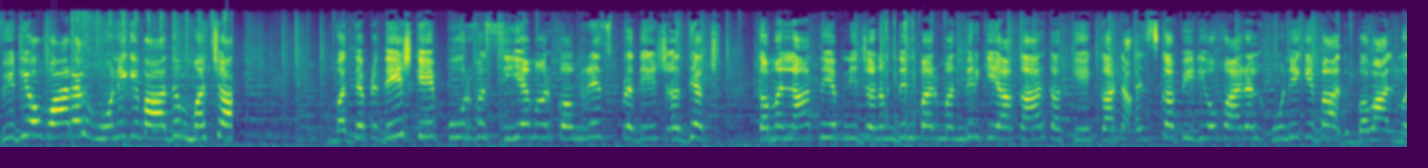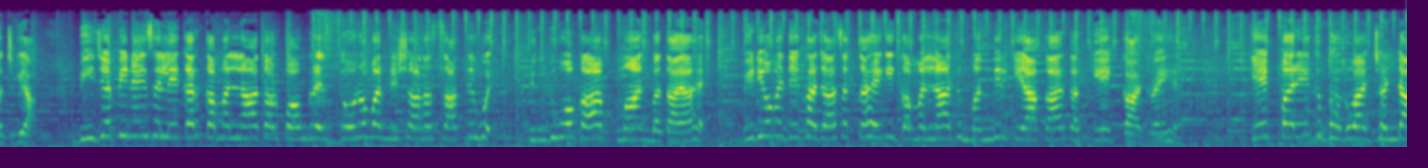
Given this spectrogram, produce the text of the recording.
वीडियो वायरल होने के बाद मचा। मध्य प्रदेश के पूर्व सीएम और कांग्रेस प्रदेश अध्यक्ष कमलनाथ ने अपने जन्मदिन पर मंदिर के आकार का केक काटा। इसका वीडियो वायरल होने के बाद बवाल मच गया। बीजेपी ने इसे लेकर कमलनाथ और कांग्रेस दोनों पर निशाना साधते हुए हिंदुओं का अपमान बताया है। वीडियो में देखा जा सकता है कि कमलनाथ मंदिर के आकार का केक काट रहे हैं। केक पर एक भगवा झंडा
